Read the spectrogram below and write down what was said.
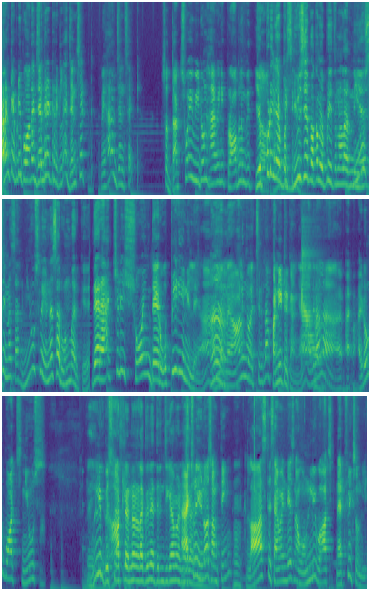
கரண்ட் எப்படி போகாத? ஜென்ரேட்டர் இருக்குல்ல? Genset we have genset so that's why we don't have any problem with எப்படிங்க? நியூஸே பக்கம் எப்படி இத்தனை நாளா இருந்தீங்க? நியூஸ் என்ன சார் நியூஸ்ல என்ன சார் உண்மை இருக்கு? There actually showing their opinion இல்லையா? அந்த ஆளுங்க வச்சுட்டு தான் பண்ணிட்டு இருக்காங்க. அதனால I don't watch news only business நாட்டுல என்ன நடக்குதுன்னே தெரிஞ்சுக்காம actually you know something last seven days நான் ஒன்லி வாட்ச் நெட்ஃபிளிக்ஸ் ஒன்லி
